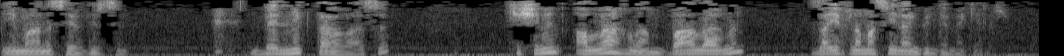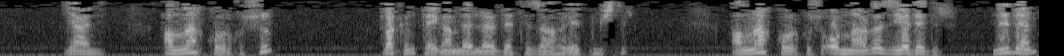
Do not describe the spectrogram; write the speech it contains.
imanı sevdirsin. Benlik davası kişinin Allah'la bağlarının zayıflamasıyla gündeme gelir. Yani Allah korkusu bakın peygamberlerde tezahür etmiştir. Allah korkusu onlarda ziyadedir. Neden?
